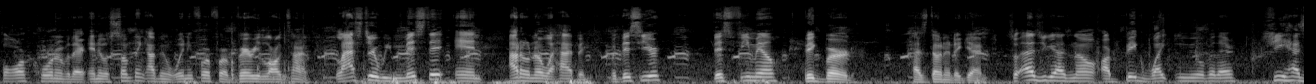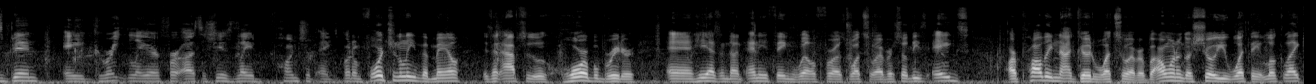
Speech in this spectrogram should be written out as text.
far corner over there, and it was something I've been waiting for for a very long time. Last year, we missed it, and I don't know what happened. But this year, this female, Big Bird, has done it again. So as you guys know, our big white emu over there, she has been a great layer for us and she has laid a bunch of eggs. But unfortunately, the male is an absolute horrible breeder and he hasn't done anything well for us whatsoever. So these eggs are probably not good whatsoever. But I want to go show you what they look like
